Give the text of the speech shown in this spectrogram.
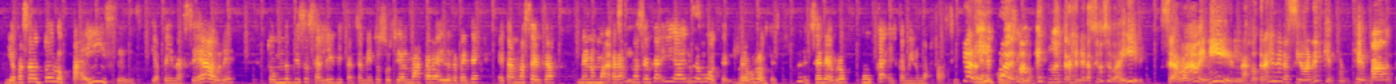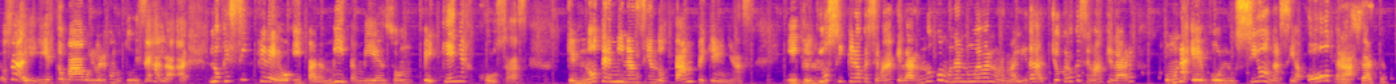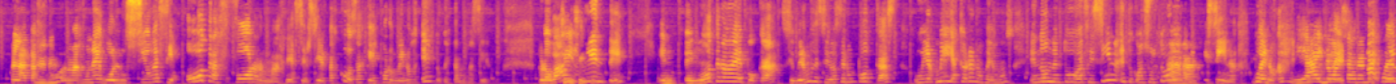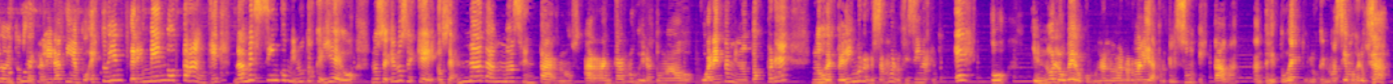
y ha pasado en todos los países, que apenas se abre, todo el mundo empieza a salir, distanciamiento social, máscara, y de repente están más cerca, menos máscara, más cerca, y hay rebotes, rebrotes. El cerebro busca el camino más fácil. Claro, y, además nuestra generación se va a ir, o sea, van a venir las otras generaciones que, que van, o sea, y, esto va a volver, como tú dices, a la... lo que sí creo, y para mí también son pequeñas cosas que no terminan siendo tan pequeñas, y que yo sí creo que se van a quedar no como una nueva normalidad, yo creo que se van a quedar como una evolución hacia otras plataformas, una evolución hacia otras formas de hacer ciertas cosas, que es por lo menos esto que estamos haciendo. Probablemente en, otra época, si hubiéramos decidido hacer un podcast, hubiera, Mella, ¿qué hora nos vemos? ¿En dónde? ¿En tu oficina? ¿En tu consultorio? ¿En tu oficina? Bueno, ay, ay no, esa hora no puedo, entonces. salir a tiempo. Estoy en tremendo tranque, dame cinco minutos que llego, no sé qué, no sé qué. O sea, nada más sentarnos, arrancarnos hubiera tomado 40 minutos pre, nos despedimos, regresamos a la oficina. Esto que no lo veo como una nueva normalidad, porque el Zoom estaba antes de todo esto, lo que no hacíamos era usar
